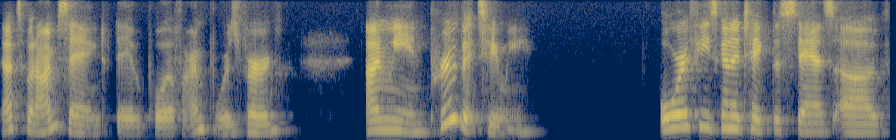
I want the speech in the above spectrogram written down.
That's what I'm saying to David Poile if I'm Forsberg. I mean, prove it to me. Or if he's going to take the stance of,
